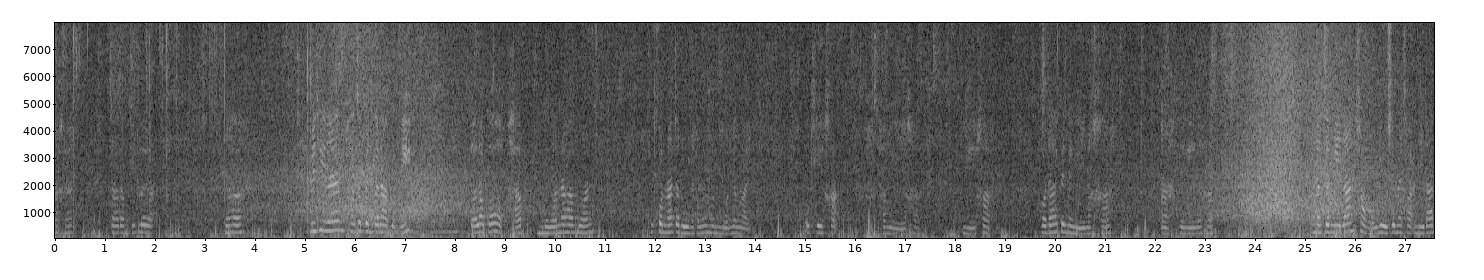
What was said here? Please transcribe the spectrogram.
นะคะตาดำปิดเลยอะนะคะ วิธีแรกนะคะจะเป็นกระดาษแบบนี้ แล้วเราก็พับม้วนนะคะม้วน ทุกคนน่าจะรู้นะคะว่ามันม้วนยังไง โอเคค่ะทำอย่างนี้ค่ะอย่างนี้ค่ะ พอได้เป็นอย่างนี้นะคะอะอย่างนี้นะคะ มันจะมีด้านขาวอยู่ใช่ไหมคะ อันนี้ด้าน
